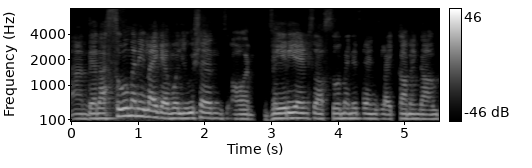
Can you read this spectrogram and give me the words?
And there are so many like evolutions or variants of so many things like coming out.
